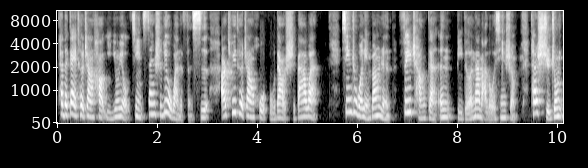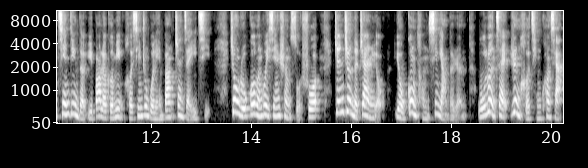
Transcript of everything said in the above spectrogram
他的盖特账号已拥有近三十六万的粉丝，而推特账户不到十八万。新中国联邦人非常感恩彼得·纳瓦罗先生，他始终坚定地与爆料革命和新中国联邦站在一起。正如郭文贵先生所说：“真正的战友。”有共同信仰的人，无论在任何情况下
